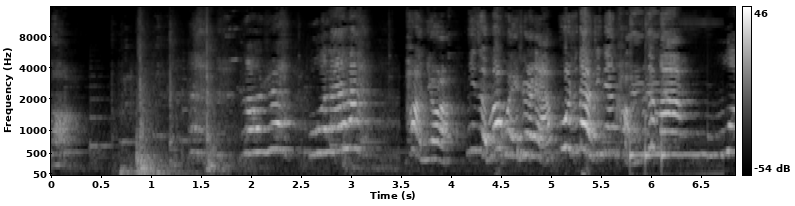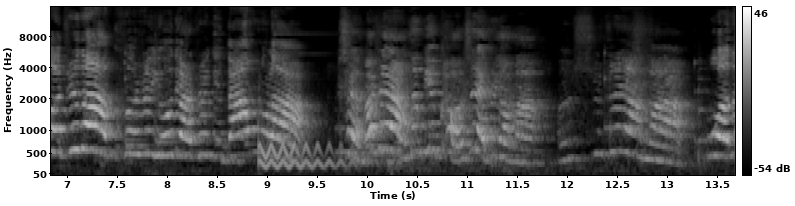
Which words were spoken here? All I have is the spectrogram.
老师，我来了。胖妞，你怎么回事呀？不知道今天考试吗？我知道，可是有点事给耽误了。什么事啊？那比考试还重要吗？嗯，是这样的，我在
